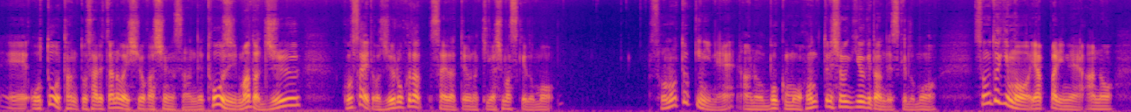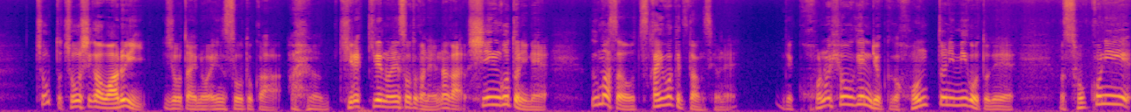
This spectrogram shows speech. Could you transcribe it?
えー、音を担当されたのが石岡俊さんで、当時まだ15歳とか16歳だったような気がしますけども、その時にね、あの、僕も本当に衝撃を受けたんですけども、その時もやっぱりね、あの、ちょっと調子が悪い状態の演奏とか、あの、キレッキレの演奏とかね、なんかシーンごとにね、うまさを使い分けてたんですよね。で、この表現力が本当に見事で、そこに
